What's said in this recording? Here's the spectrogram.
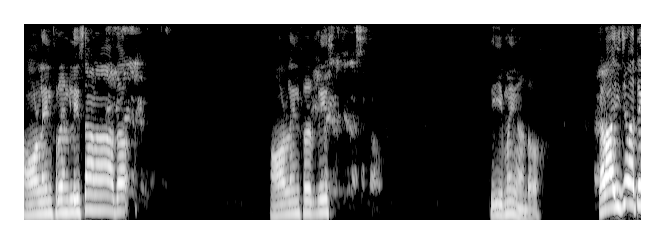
ഓൺലൈൻ ഫ്രണ്ട്ലീസ് ആണോ അതോ ഓൺലൈൻ ഫ്രണ്ട്ലീസ് ടീമായി കണ്ടോ? എടാ ഇജ് മറ്റേ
